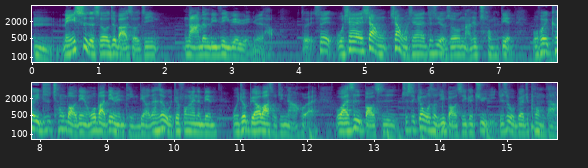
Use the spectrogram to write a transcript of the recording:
嗯，没事的时候就把手机拿的离自己越远越好。对，所以我现在像像我现在就是有时候拿去充电，我会刻意就是充饱电，我把电源停掉，但是我就放在那边，我就不要把手机拿回来，我还是保持就是跟我手机保持一个距离，就是我不要去碰它，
